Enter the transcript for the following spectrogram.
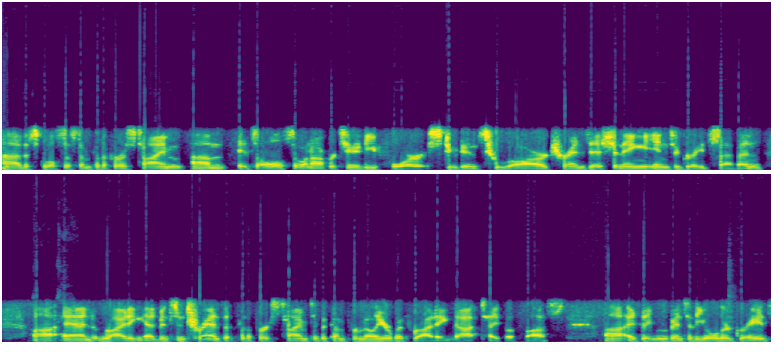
uh, the school system for the first time. Um, it's also an opportunity for students who are transitioning into grade seven uh, and riding Edmonton Transit for the first time to become familiar with riding that type of bus uh, as they move into the older grades.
